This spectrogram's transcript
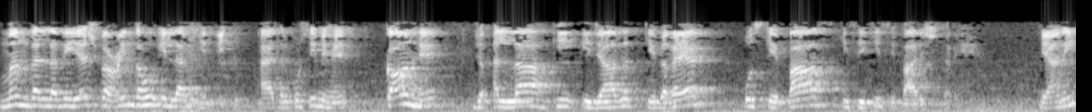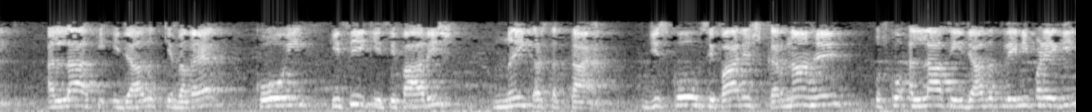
من ذا الذي يشفع عنده الا باذنه آیت الکرسی میں ہے، کون ہے جو اللہ کی اجازت کے بغیر اس کے پاس کسی کی سفارش کرے یعنی اللہ کی اجازت کے بغیر کوئی کسی کی سفارش نہیں کر سکتا ہے۔ جس کو سفارش کرنا ہے، اس کو اللہ سے اجازت لینی پڑے گی۔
